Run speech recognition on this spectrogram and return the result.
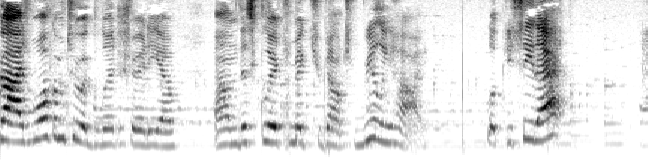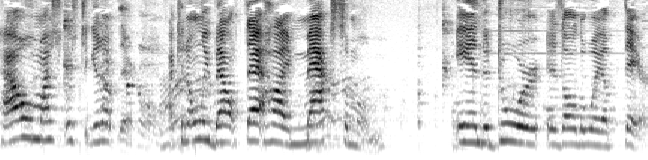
guys, welcome to a glitch video. Um, this glitch makes you bounce really high. Look, you see that? How am I supposed to get up there? I can only bounce that high maximum. And the door is all the way up there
